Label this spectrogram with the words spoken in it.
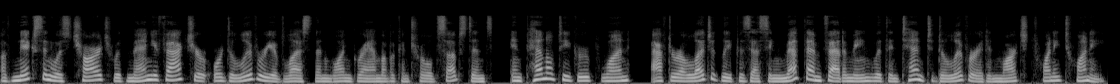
of Nixon was charged with manufacture or delivery of less than 1 gram of a controlled substance in Penalty Group 1 after allegedly possessing methamphetamine with intent to deliver it in March 2020.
